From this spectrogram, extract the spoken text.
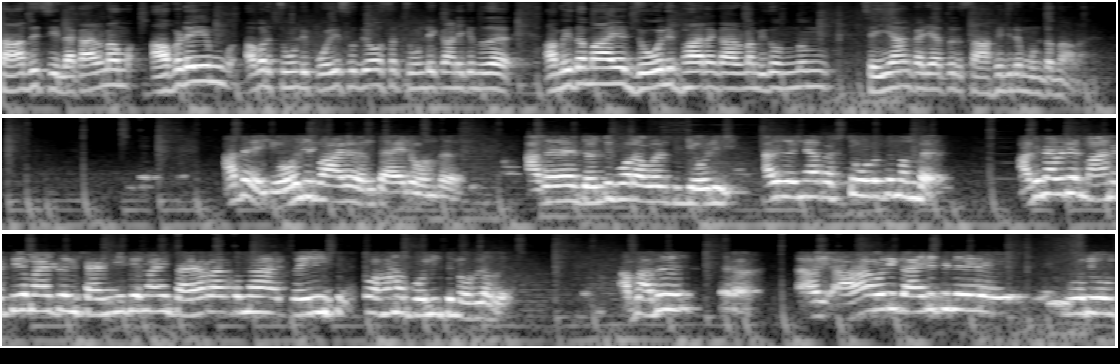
സാധിച്ചില്ല. കാരണം അവിടെയും അവർ ചൂണ്ടി പോലീസ് ഉദ്യോഗസ്ഥർ ചൂണ്ടിക്കാണിക്കുന്നത് അമിതമായ ജോലിഭാരം കാരണം ഇതൊന്നും ചെയ്യാൻ കഴിയാത്തൊരു സാഹചര്യം ഉണ്ടെന്നാണ് അതെ ജോലി ഭാരം എന്തായാലും ഉണ്ട്. അത് ട്വന്റി ഫോർ അവേഴ്സ് ജോലി. അത് കഴിഞ്ഞാൽ റെസ്റ്റ് കൊടുക്കുന്നുണ്ട്. അതിനവര് മാനസികമായിട്ടും ശാരീരികമായും തയ്യാറാക്കുന്ന ട്രെയിനിങ് സിസ്റ്റമാണ് പോലീസിലുള്ളത്. അപ്പൊ അത് ആ- ഒരു കാര്യത്തിൽ ഒരു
